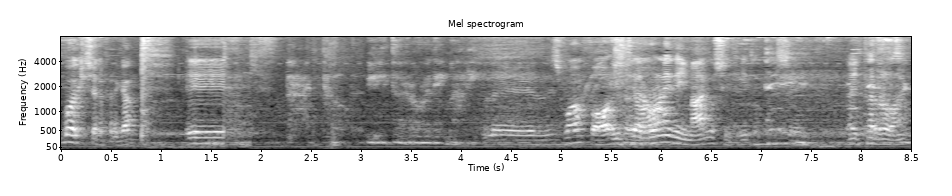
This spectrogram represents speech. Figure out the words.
Voi chi ce ne frega. E. Le, le Swan Force. Il no? terrone dei mari ho sentito. Sì. È il terrone.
